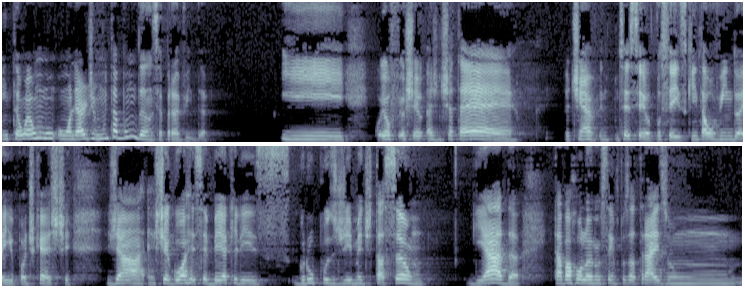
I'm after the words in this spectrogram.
Então é um, um olhar de muita abundância para a vida. E eu, eu, a gente até. Eu tinha. Não sei se vocês, quem está ouvindo aí o podcast, já chegou a receber aqueles grupos de meditação guiada. Estava rolando uns tempos atrás um.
